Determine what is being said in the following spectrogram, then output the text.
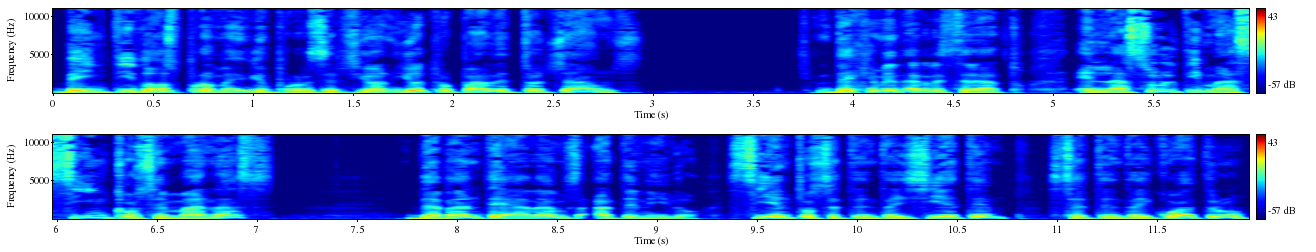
22 promedio por recepción y otro par de touchdowns. Déjeme darle este dato. En las últimas 5 semanas, Devante Adams ha tenido 177, 74,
